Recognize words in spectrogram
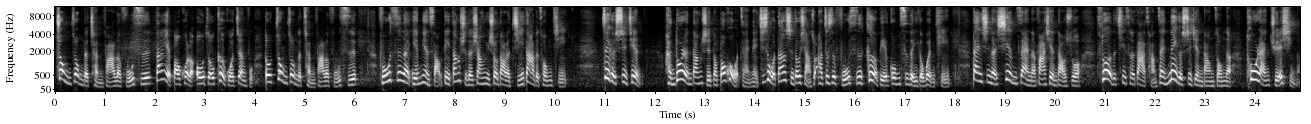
重重的惩罚了福斯，当然也包括了欧洲各国政府都重重的惩罚了福斯。福斯呢颜面扫地，当时的商誉受到了极大的冲击。这个事件。很多人当时包括我在内，其实我当时都想说啊，这是福斯个别公司的一个问题。但是呢，现在呢，发现到说，所有的汽车大厂在那个事件当中呢，突然觉醒了。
